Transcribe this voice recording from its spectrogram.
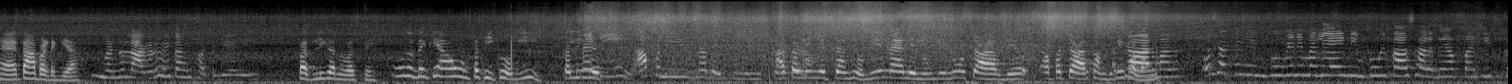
ਹੈ ਤਾਂ ਪਟ ਗਿਆ। ਮੈਨੂੰ ਲੱਗ ਰਿਹਾ ਸੀ ਤਾਂ ਹੀ ਫਟ ਗਿਆ ਇਹ। ਪਤਲੀ ਕਰਨ ਵਾਸਤੇ। ਉਹ ਤਾਂ ਦੇਖਿਆ ਹੁਣ ਤਾਂ ਠੀਕ ਹੋ ਗਈ। ਕੱਲੀ ਮੈਂ ਮਿਰਚ ਨਹੀਂ ਆ ਪਨੀਰ ਨਾ ਦੇਖੀ ਮੈਨੂੰ। ਆ ਕੱਲੀ ਮਿਰਚਾਂ ਦੀ ਹੋ ਗਈ ਮੈਂ ਲੈ ਲੂੰਗੀ ਇਹਨੂੰ ਚਾਰ ਦੇ ਆਪਾਂ ਚਾਰ ਸਮਝ ਕੇ ਖਾ ਚਾਰ ਲਾਂਗੇ। ਮਨ ਉਹ ਸੱਚ ਨਿੰਬੂ ਵੀ ਨਹੀਂ ਮੈਂ ਲਿਆਈ ਨਿੰਬੂ ਵੀ ਪਾ ਇੱਕ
